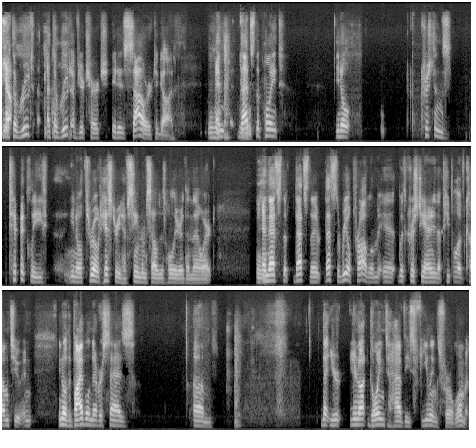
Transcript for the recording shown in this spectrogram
Yeah. at the root at the root of your church it is sour to god Mhm. and that's the point you know christians typically you know throughout history have seen themselves as holier than thou art. Mhm. and that's the that's the that's the real problem with christianity that people have come to. And you know the bible never says um that you're you're not going to have these feelings for a woman.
